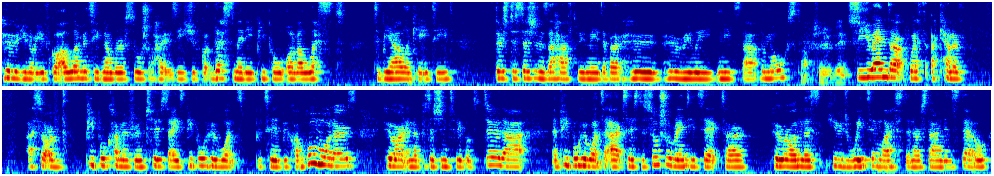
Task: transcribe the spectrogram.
who you know you've got a limited number of social houses you've got this many people on a list to be allocated there's decisions that have to be made about who who really needs that the most. Absolutely. So you end up with a kind of a sort of people coming from two sides people who want to become homeowners who aren't in a position to be able to do that and people who want to access the social rented sector who are on this huge waiting mm. list and are standing still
